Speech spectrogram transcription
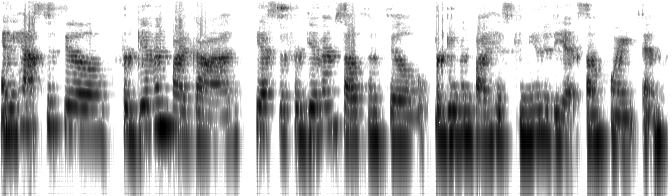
and he has to feel forgiven by God. He has to forgive himself and feel forgiven by his community at some point. And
